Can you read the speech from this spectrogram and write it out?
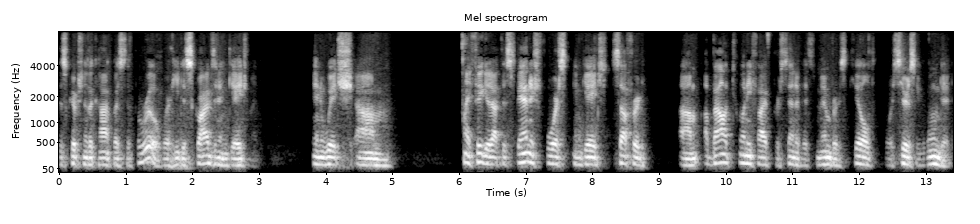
description of the conquest of Peru, where he describes an engagement in which um, I figured out the Spanish force engaged suffered um, about 25% of its members killed or seriously wounded,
